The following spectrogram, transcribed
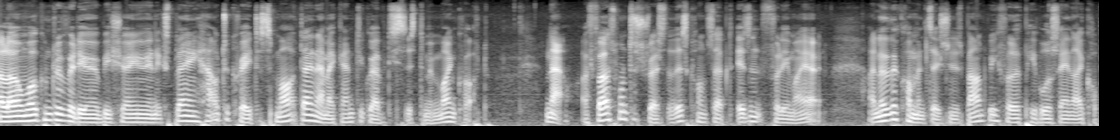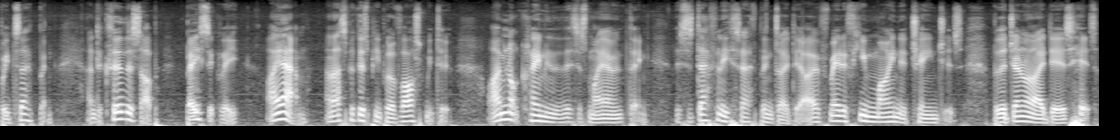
Hello and welcome to a video I'll be showing you and explaining how to create a smart dynamic anti-gravity system in Minecraft. Now, I first want to stress that this concept isn't fully my own. I know the comment section is bound to be full of people saying that I copied Sethbling, and to clear this up, basically, I am, and that's because people have asked me to. I'm not claiming that this is my own thing, this is definitely Seth Sethbling's idea. I've made a few minor changes, but the general idea is his.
